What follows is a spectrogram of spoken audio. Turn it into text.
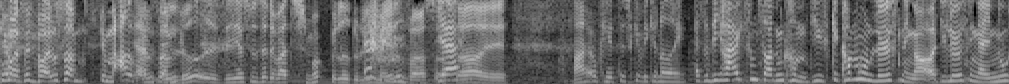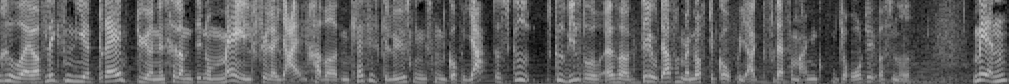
det var også lidt voldsomt. Det er meget Ja, voldsomt. det lød, det, jeg synes, at det var et smukt billede, du lige malede for os. Ja. Og så... Øh, nej, okay, det skal vi ikke have noget af. Altså, de har ikke som sådan kom, de skal komme med nogle løsninger, og de løsninger i nu hedder i hvert fald ikke sådan i at dræbe dyrene, selvom det normalt, føler jeg, har været den klassiske løsning, sådan gå på jagt og skyde, skyde vildtet. Altså, det er jo derfor, man ofte går på jagt, for der er for mange hjorte og sådan noget. Men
